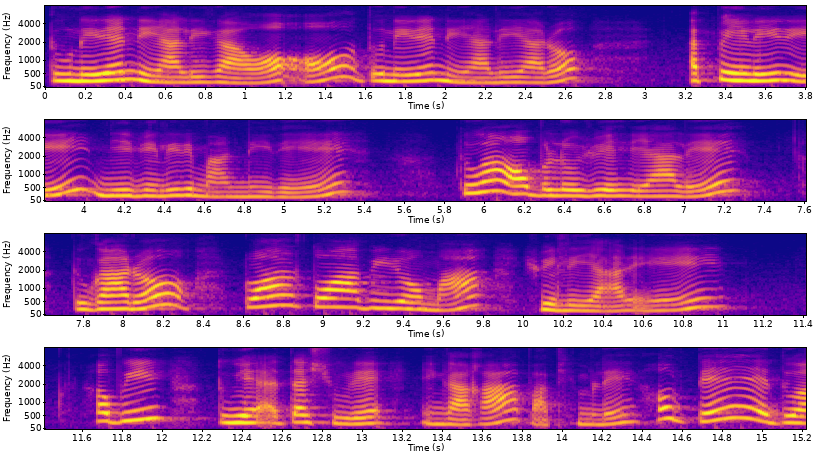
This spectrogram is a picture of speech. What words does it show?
သူနေတဲ့နေရာလေးကရောဩသူနေတဲ့နေရာလေးကတော့အပင်လေးတွေမြေပြင်လေးတွေမှာနေတယ်သူကရောဘယ်လိုရွေရလဲသူကတော့တွားတွားပြီးတော့မှရွေလျရတယ် ဟုတ်ပြီသူရဲ့အသက်ရှူတဲ့အင်္ဂါကဘာဖြစ်မလဲဟုတ်တယ်သူက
